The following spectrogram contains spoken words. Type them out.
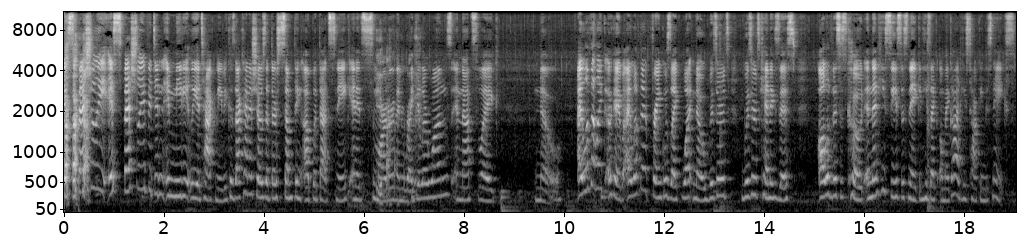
especially especially if it didn't immediately attack me because that kind of shows that there's something up with that snake and it's smarter Yeah. than regular ones and that's like no. I love that like okay, but I love that Frank was like, "What? No, wizards wizards can't exist. All of this is code." And then he sees the snake and he's like, "Oh my god, he's talking to snakes.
